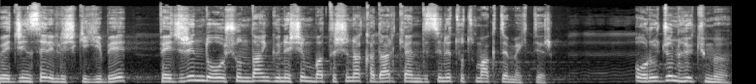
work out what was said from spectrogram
ve cinsel ilişki gibi fecrin doğuşundan güneşin batışına kadar kendisini tutmak demektir. Orucun hükmü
